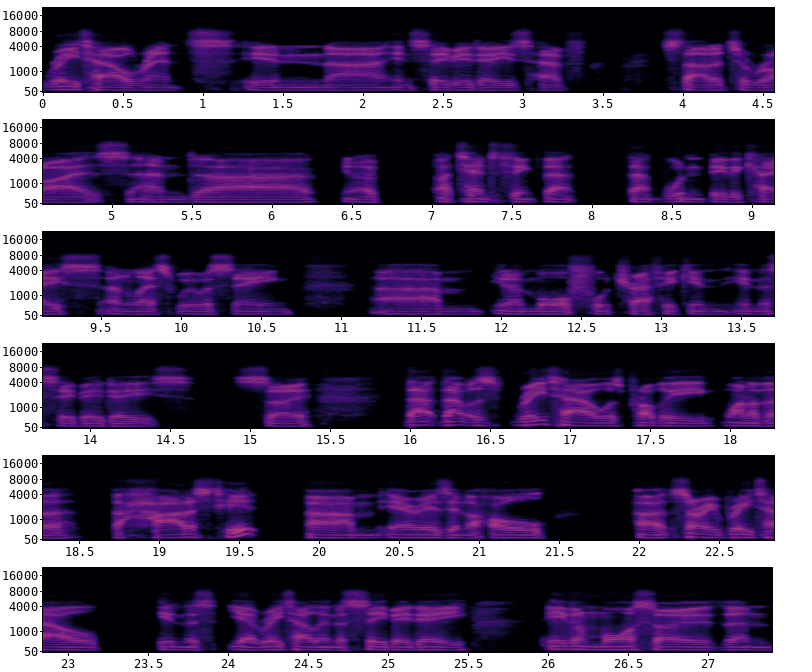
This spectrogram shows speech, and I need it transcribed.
retail rents in uh, in CBDs have started to rise. And uh, you know, I tend to think that that wouldn't be the case unless we were seeing, um, you know, more foot traffic in in the CBDs. So that that was retail was probably one of the the hardest hit um, areas in the whole uh, sorry, retail in this, yeah, retail in the CBD, even more so than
